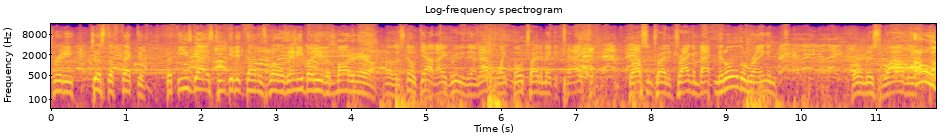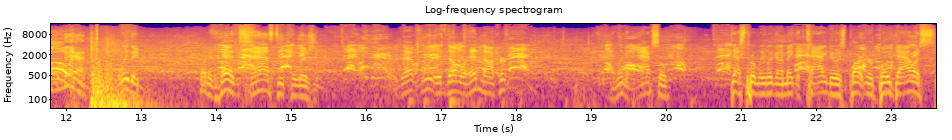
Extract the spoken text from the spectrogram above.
pretty, just effective. But these guys can get it done as well as anybody of the modern era. Well, there's no doubt. I agree with you on that point. Bo tried to make a tag. Dawson tried to drag him back middle of the ring, and Bo missed wildly. Oh, oh man. I believe they butted heads. Nasty collision. There's absolutely a double head knocker. And look at Axel desperately looking to make a tag to his partner, Bo Dallas.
